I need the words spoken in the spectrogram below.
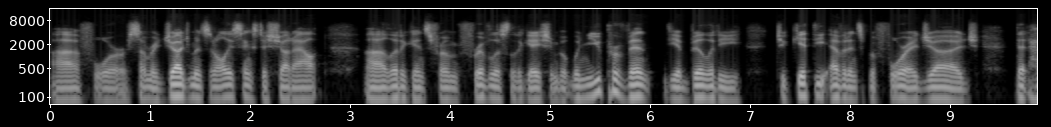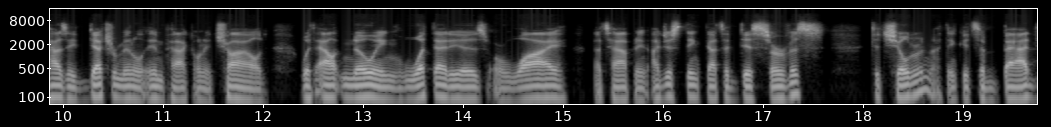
uh, for summary judgments, and all these things to shut out uh, litigants from frivolous litigation. But when you prevent the ability to get the evidence before a judge that has a detrimental impact on a child without knowing what that is or why that's happening, I just think that's a disservice to children. I think it's a bad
